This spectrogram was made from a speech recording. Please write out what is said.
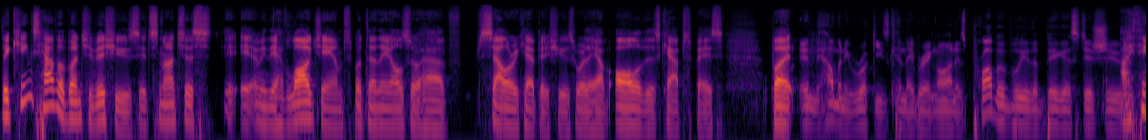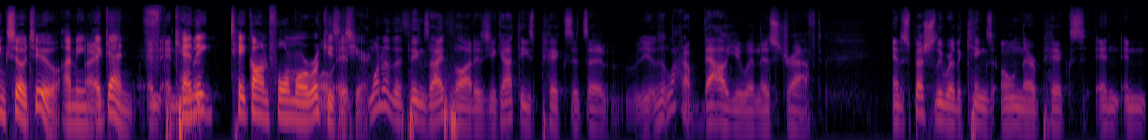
The Kings have a bunch of issues. It's not just, I- I mean, they have log jams, but then they also have salary cap issues where they have all of this cap space. But And how many rookies can they bring on is probably the biggest issue. I think so too. I mean, Like, again, and- and can of- they take on four more rookies it- this year? One of the things I thought is you got these picks. It's a there's a lot of value in this draft, and especially where the Kings own their picks. And and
